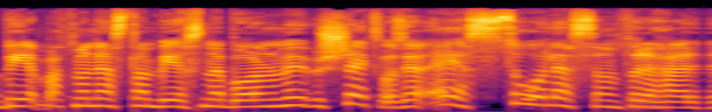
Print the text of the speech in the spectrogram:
Be, att man nästan ber sina barn om ursäkt, va? så jag är så ledsen för det här,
